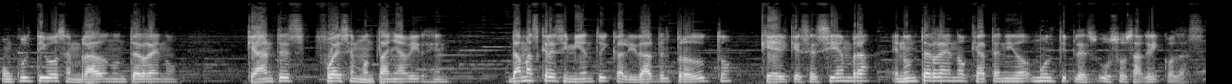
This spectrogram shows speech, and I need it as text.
Un cultivo sembrado en un terreno que antes fuese montaña virgen da más crecimiento y calidad del producto que el que se siembra en un terreno que ha tenido múltiples usos agrícolas.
